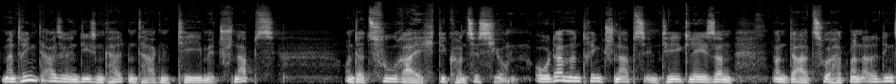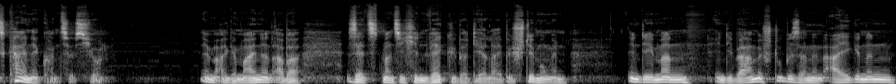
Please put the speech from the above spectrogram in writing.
Man trinkt also in diesen kalten Tagen Tee mit Schnaps und dazu reicht die Konzession. Oder man trinkt Schnaps in Teegläsern und dazu hat man allerdings keine Konzession. Im Allgemeinen aber setzt man sich hinweg über derlei Bestimmungen, indem man in die Wärmestube seinen eigenen,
